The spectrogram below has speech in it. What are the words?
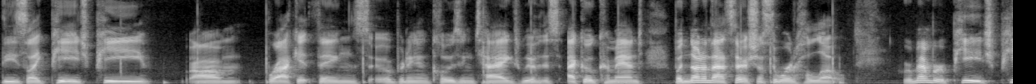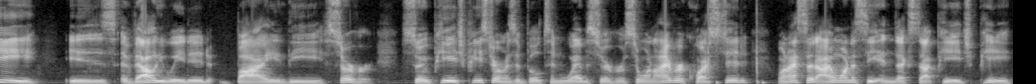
these like PHP um, bracket things, opening and closing tags. We have this echo command, but none of that's there. It's just the word hello. Remember, PHP is evaluated by the server. So PHP Storm is a built-in web server. So when I requested, when I said I want to see index.php,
